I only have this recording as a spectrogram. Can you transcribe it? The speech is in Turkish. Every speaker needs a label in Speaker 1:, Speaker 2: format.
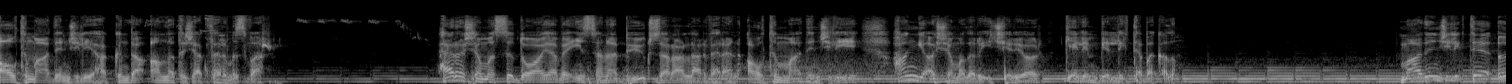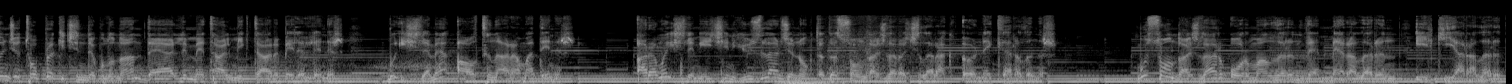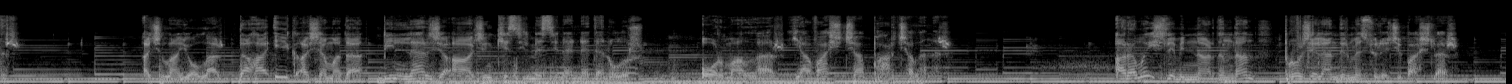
Speaker 1: altın madenciliği hakkında anlatacaklarımız var. Her aşaması doğaya ve insana büyük zararlar veren altın madenciliği hangi aşamaları içeriyor? Gelin birlikte bakalım. Madencilikte önce toprak içinde bulunan değerli metal miktarı belirlenir. Bu işleme altın arama denir. Arama işlemi için yüzlerce noktada sondajlar açılarak örnekler alınır. Bu sondajlar ormanların ve meraların ilk yaralarıdır. Açılan yollar daha ilk aşamada binlerce ağacın kesilmesine neden olur. Ormanlar yavaşça parçalanır. Arama işleminin ardından projelendirme süreci başlar.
